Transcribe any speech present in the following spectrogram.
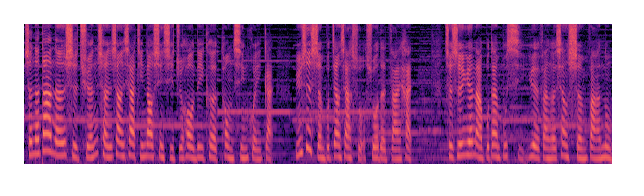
神的大能使全城上下听到信息之后，立刻痛心悔改。于是神不降下所说的灾害。此时约拿不但不喜悦，反而向神发怒。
